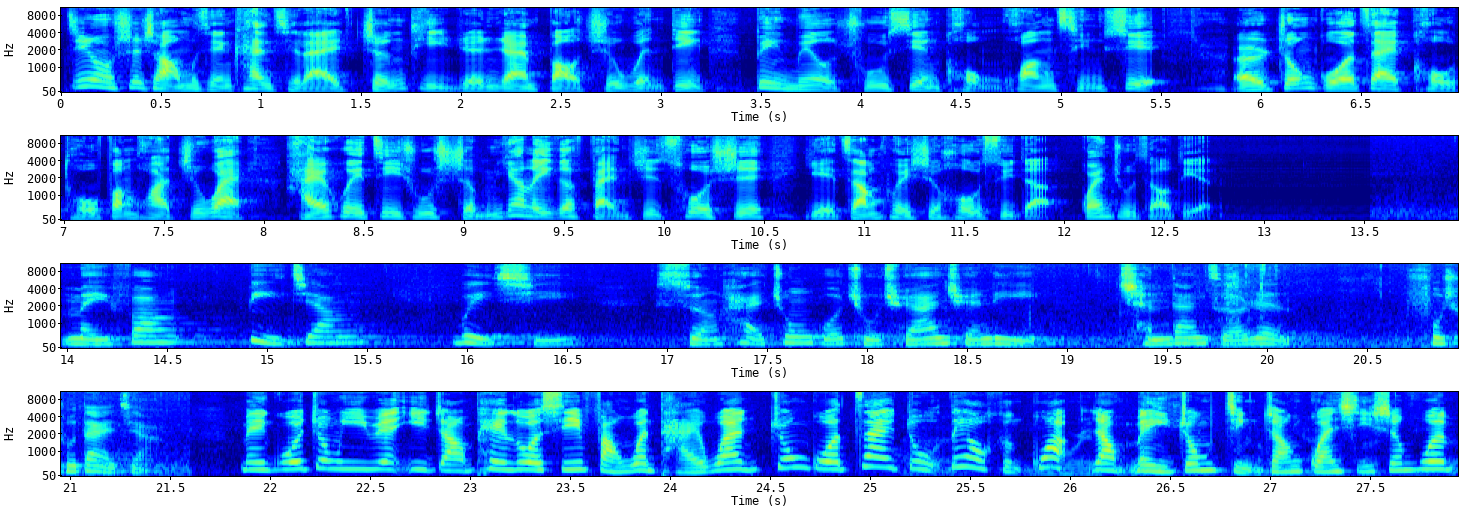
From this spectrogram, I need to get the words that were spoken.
金融市场目前看起来整体仍然保持稳定，并没有出现恐慌情绪。而中国在口头放话之外，还会祭出什么样的一个反制措施，也将会是后续的关注焦点。美方必将为其损害中国主权安全利益承担责任，付出代价。美国众议院议长佩洛西访问台湾，中国再度撂狠话，让美中紧张关系升温。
